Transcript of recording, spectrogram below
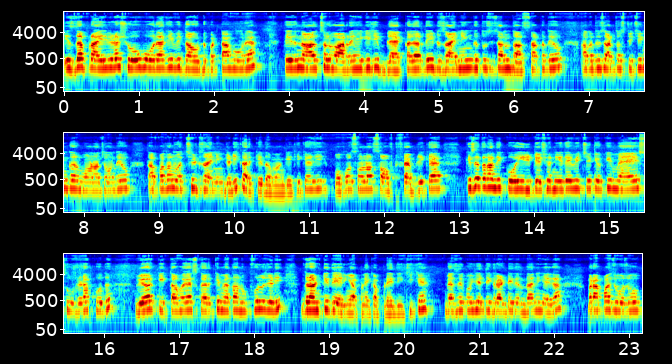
ਇਸ ਦਾ ਪ੍ਰਾਈਸ ਜਿਹੜਾ ਸ਼ੋ ਹੋ ਰਿਹਾ ਜੀ ਵਿਦਆਊਟ ਦੁਪੱਟਾ ਹੋ ਰਿਹਾ। ਤੇ ਇਹਦੇ ਨਾਲ ਸਲਵਾਰ ਰਹੇਗੀ ਜੀ ਬਲੈਕ ਕਲਰ ਦੀ ਡਿਜ਼ਾਈਨਿੰਗ ਤੁਸੀਂ ਸਾਨੂੰ ਦੱਸ ਸਕਦੇ ਹੋ। ਅਗਰ ਤੁਸੀਂ ਸਾਡੇ ਤੋਂ ਸਟਿਚਿੰਗ ਕਰਵਾਉਣਾ ਚਾਹੁੰਦੇ ਹੋ, ਤਾਂ ਆਪਾਂ ਤੁਹਾਨੂੰ ਅੱਛੀ ਡਿਜ਼ਾਈਨਿੰਗ ਜਿਹੜੀ ਕਰਕੇ ਦਵਾਂਗੇ, ਠੀਕ ਹੈ ਜੀ? ਬਹੁਤ ਸੋਹਣਾ ਸੌਫਟ ਫੈਬਰਿਕ ਹੈ। ਕਿਸੇ ਤਰ੍ਹਾਂ ਦੀ ਕੋਈ ਇਰੀਟੇਸ਼ਨ ਨਹੀਂ ਇਹਦੇ ਵਿੱਚ, ਕਿਉਂਕਿ ਮੈਂ ਇਹ ਸੂਟ ਜਿਹੜਾ ਖੁਦ ਵੇਅਰ ਕੀਤਾ ਹੋਇਆ, ਇਸ ਕਰਕੇ ਮੈਂ ਤੁਹਾਨੂੰ ਫੁੱਲ ਜਿਹੜੀ ਗਾਰੰਟੀ ਦੇ ਰਹੀ ਹਾਂ ਆਪਣੇ ਕੱਪੜੇ ਦੀ, ਠੀਕ ਹੈ? ਵੈਸੇ ਕੋਈ ਛੇਤੀ ਗਾਰੰਟੀ ਦਿੰਦਾ ਨਹੀਂ ਹੈਗਾ। ਪਰ ਆਪਾਂ ਜੋ ਜੋ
